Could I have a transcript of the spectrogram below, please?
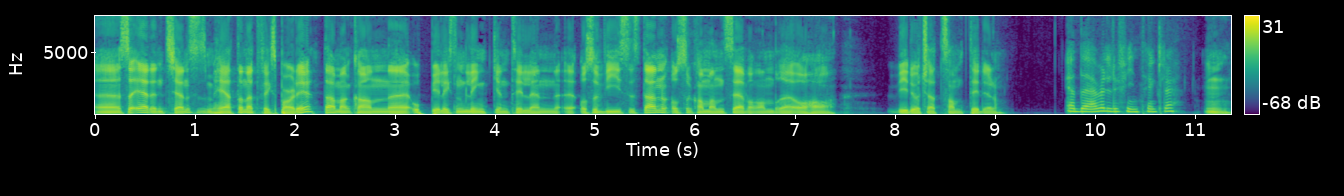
eh, så er det en tjeneste som heter Netflix Party, der man kan eh, oppgi liksom linken til en eh, Og så vises den, og så kan man se hverandre og ha videochat samtidig. Da. ja, det er veldig fint, egentlig. Mm.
